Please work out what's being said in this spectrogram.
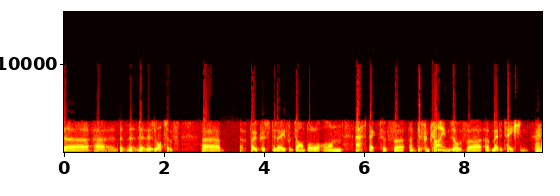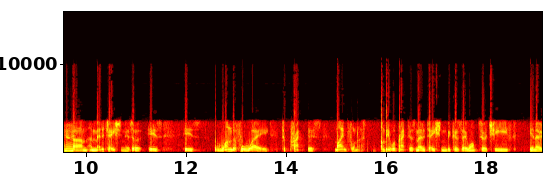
uh, uh, th- th- there's lots of uh, focus today, for example, on aspects of uh, of different kinds of uh, of meditation. Mhm. Um, and meditation is a is is a wonderful way to practice mindfulness. Some people practice meditation because they want to achieve, you know,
